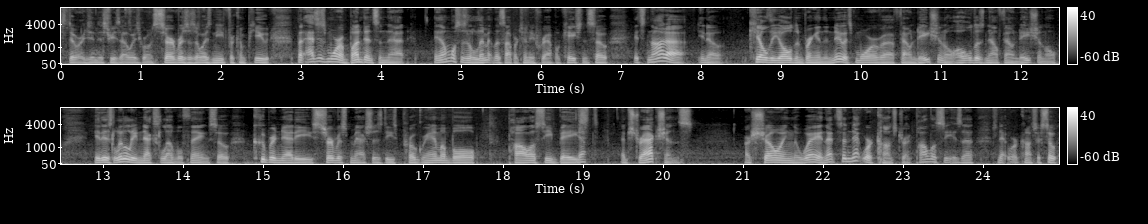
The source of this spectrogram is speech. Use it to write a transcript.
storage industry is always growing, servers, there's always need for compute, but as there's more abundance in that, it almost is a limitless opportunity for applications. So it's not a, you know, kill the old and bring in the new, it's more of a foundational, old is now foundational. It is literally next level thing. So Kubernetes, service meshes, these programmable, policy-based abstractions are showing the way, and that's a network construct. Policy is a network construct. So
